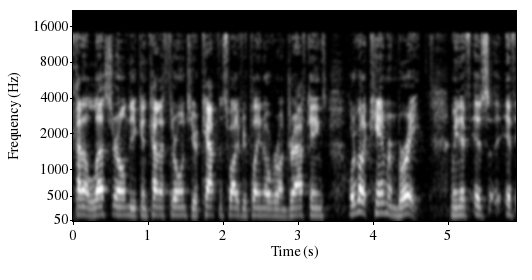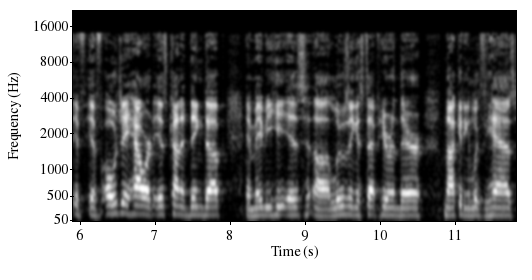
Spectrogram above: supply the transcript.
kind of lesser owned that you can kind of throw into your captain spot if you're playing over on DraftKings, what about a Cameron Brate? I mean, if if if, if OJ Howard is kind of dinged up and maybe he is uh, losing a step here and there, not getting the looks he has,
